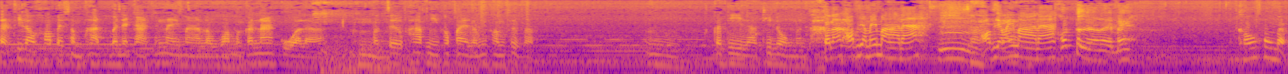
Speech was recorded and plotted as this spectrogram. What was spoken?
จากที่เราเข้าไปสัมผัสบรรยากาศข้างในมาเราว่ามันก็น่ากลัวแล้วพอเจอภาพนี้เข้าไปเรามีความรู้สึกแบบ อืม ก็ดีแล้วที่ลงมันผ่าตอนนั้นออฟยังไม่มานะออฟยังไม่มานะเขาเตือนอะไรไหมเขาคงแบบ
